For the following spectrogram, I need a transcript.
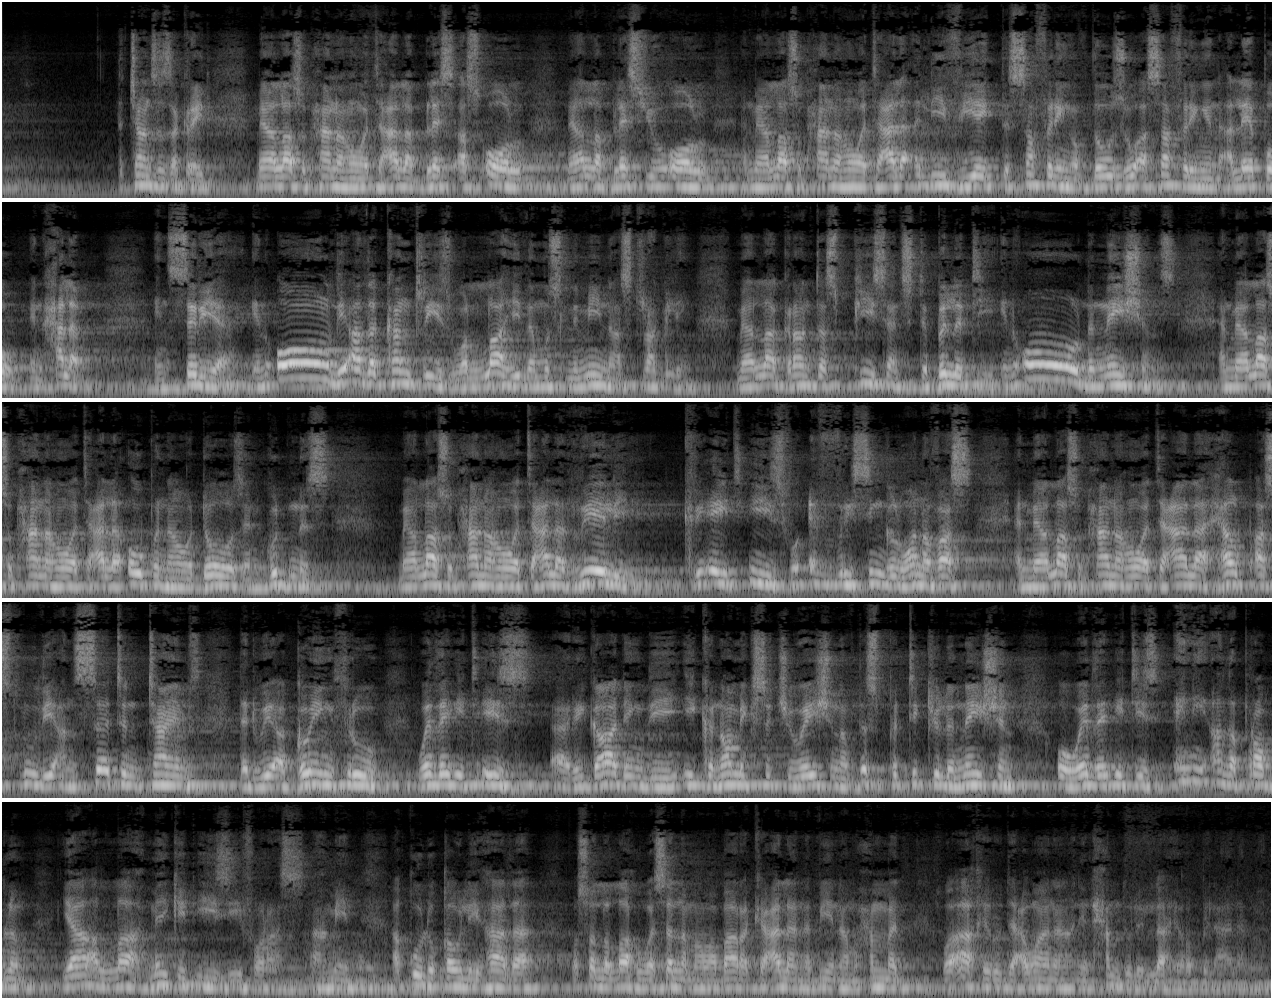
The chances are great. May Allah subhanahu wa ta'ala bless us all. May Allah bless you all. And may Allah subhanahu wa ta'ala alleviate the suffering of those who are suffering in Aleppo, in Halab in Syria, in all the other countries, wallahi, the Muslimin are struggling. May Allah grant us peace and stability in all the nations. And may Allah subhanahu wa ta'ala open our doors and goodness. May Allah subhanahu wa ta'ala really create ease for every single one of us. And may Allah subhanahu wa ta'ala help us through the uncertain times that we are going through, whether it is uh, regarding the economic situation of this particular nation or whether it is any other problem. Ya Allah, make it easy for us. Ameen. أقول قولي هذا وصلى الله وسلم وبارك على نبينا محمد وآخر دعوانا أن الحمد لله رب العالمين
